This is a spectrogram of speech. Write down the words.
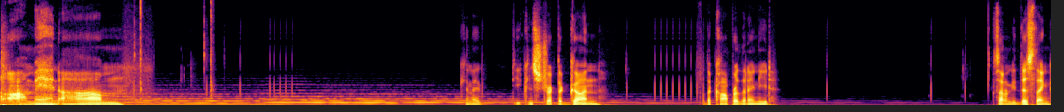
Oh man, um Can I deconstruct a gun for the copper that I need? Because I don't need this thing.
